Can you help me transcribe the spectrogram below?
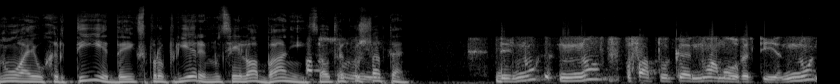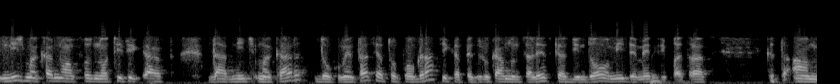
nu ai o hârtie de expropriere? Nu ți-ai luat banii? Absolut. S-au trecut șapte ani. Deci nu, nu faptul că nu am o hârtie, nu, nici măcar nu am fost notificat, dar nici măcar documentația topografică, pentru că am înțeles că din 2000 de metri pătrați cât am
